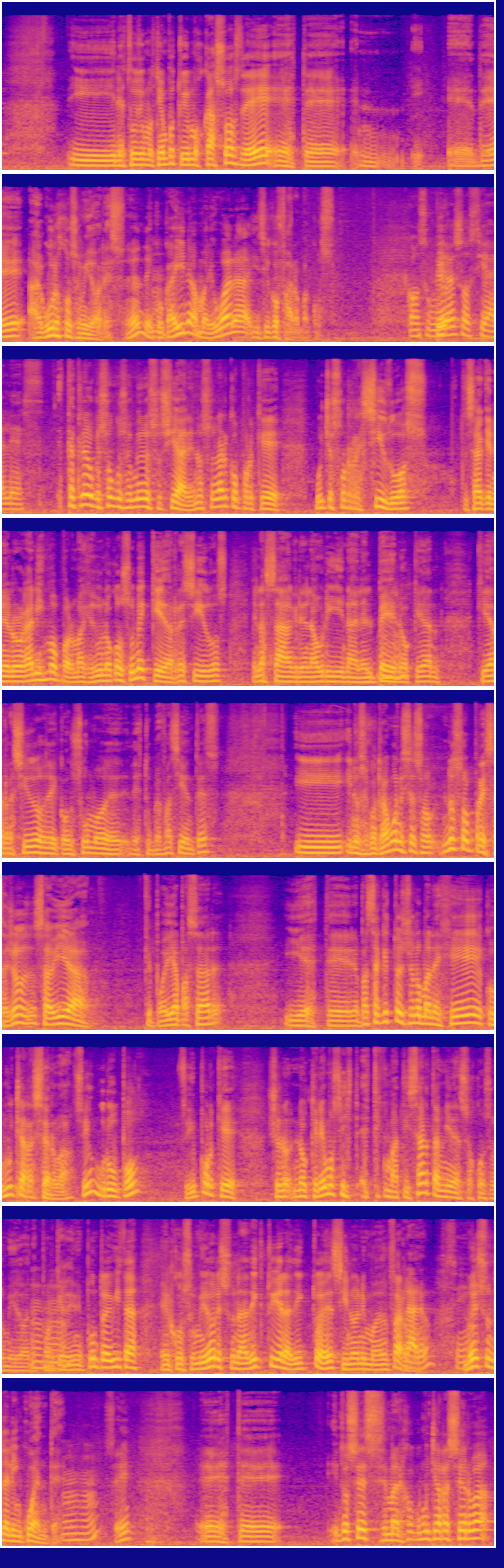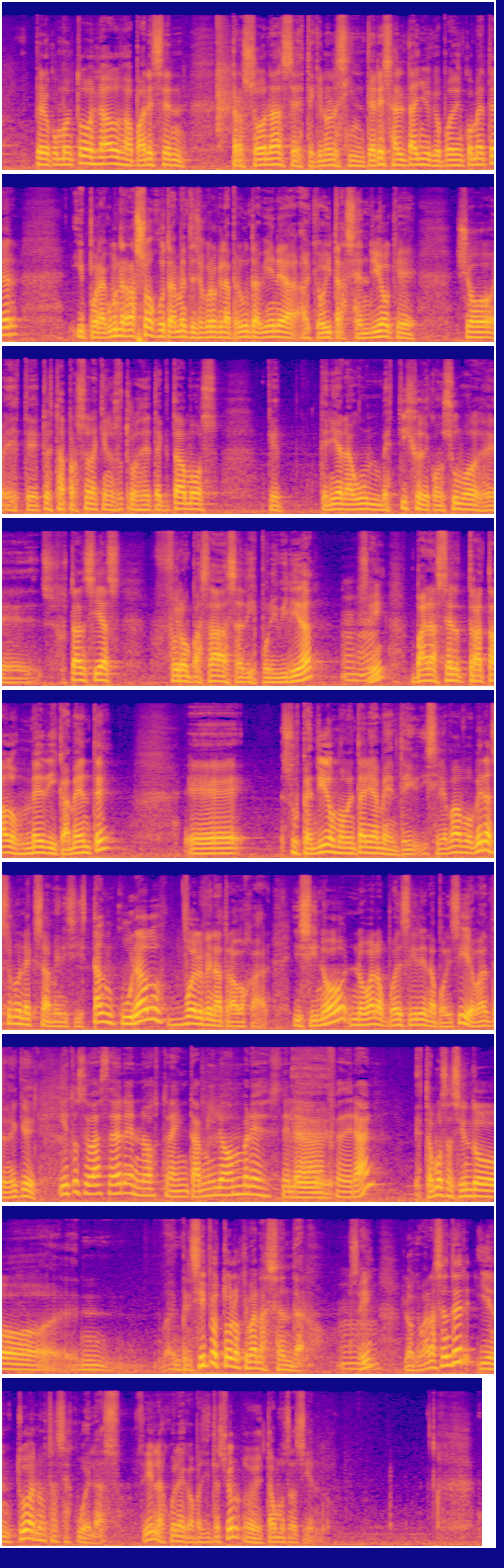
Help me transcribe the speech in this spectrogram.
y en este último tiempo tuvimos casos de, este, eh, de algunos consumidores, ¿eh? de cocaína, marihuana y psicofármacos. Consumidores sociales. Está claro que son consumidores sociales, no son narcos porque muchos son residuos Usted sabe que en el organismo, por más que uno consume, quedan residuos en la sangre, en la orina, en el pelo, quedan, quedan residuos de consumo de, estupefacientes. Y, nos encontramos en esa no sorpresa, yo sabía que podía pasar. Y este, lo que pasa es que esto yo lo manejé con mucha reserva, ¿sí? Un grupo, ¿sí? Porque yo no, queremos estigmatizar también a esos consumidores, porque desde mi punto de vista el consumidor es un adicto y el adicto es sinónimo de enfermo. Claro, No es un delincuente, ¿sí? Este, entonces se manejó con mucha reserva, pero como en todos lados aparecen personas este, que no les interesa el daño que pueden cometer y por alguna razón, justamente yo creo que la pregunta viene a, que hoy trascendió que yo, este, todas estas personas que nosotros detectamos que tenían algún vestigio de consumo de sustancias, fueron pasadas a disponibilidad, ¿sí? van a ser tratados médicamente. Eh, suspendidos momentáneamente. Y, se les va a volver a hacer un examen y si están curados vuelven a trabajar. Y si no no van a poder seguir en la policía van a tener que y esto se va a hacer en los 30.000 hombres de la eh, federal estamos haciendo en principio todos los que van a ascender ¿sí? los que van a ascender y en todas nuestras escuelas ¿sí? en la escuela de capacitación lo estamos haciendo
